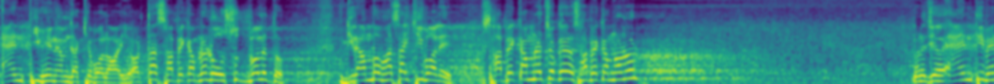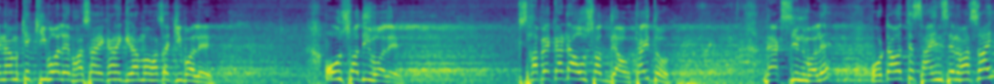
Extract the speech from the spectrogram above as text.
অ্যান্টিভেনাম যাকে বলা হয়। অর্থাৎ সাপে কামড়ানোর ওষুধ বলে তো। গ্রাম্য ভাষায় কি বলে? সাপে কামড়া চোখে সাপে কামড়ানোর? মানে যে অ্যান্টিভেনামকে কি বলে ভাষা এখানে গ্রাম্য ভাষা কি বলে? ঔষধি বলে। সাপে কাটা ঔষধ দাও, তাই তো? ভ্যাকসিন বলে। ওটা হচ্ছে সায়েন্সের ভাষায়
